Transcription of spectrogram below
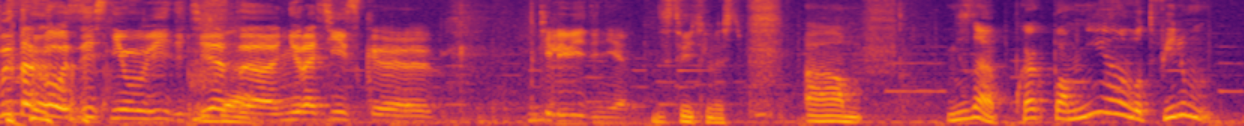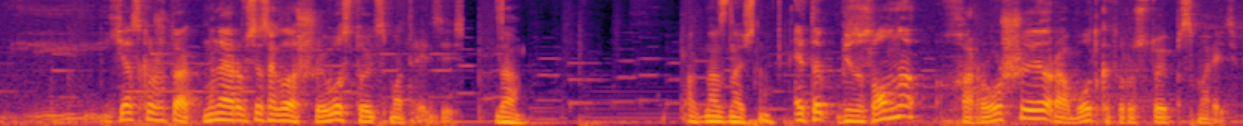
Вы такого здесь не увидите, это не российское телевидение. Действительность. Не знаю, как по мне, вот фильм, я скажу так, мы, наверное, все согласны, что его стоит смотреть здесь. Да, однозначно. Это, безусловно, хорошая работа, которую стоит посмотреть.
